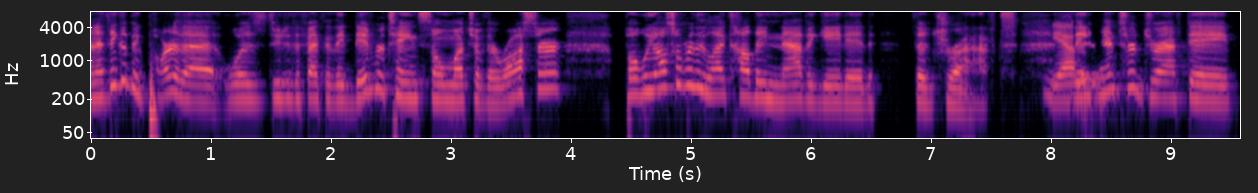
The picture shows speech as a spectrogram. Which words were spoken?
And I think a big part of that was due to the fact that they did retain so much of their roster, but we also really liked how they navigated the draft. Yeah. They entered draft day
